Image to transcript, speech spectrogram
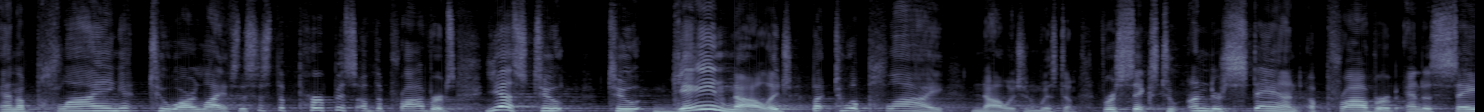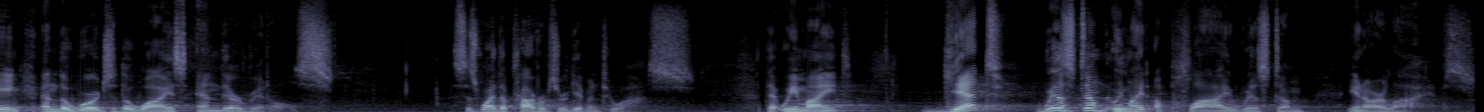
and applying it to our lives. This is the purpose of the Proverbs. Yes, to, to gain knowledge, but to apply knowledge and wisdom. Verse 6 to understand a proverb and a saying and the words of the wise and their riddles. This is why the Proverbs are given to us, that we might get wisdom, that we might apply wisdom in our lives.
